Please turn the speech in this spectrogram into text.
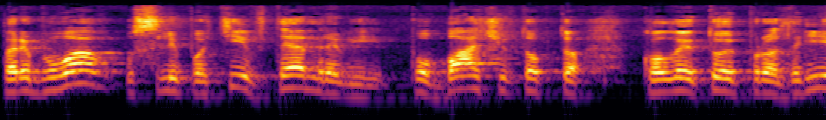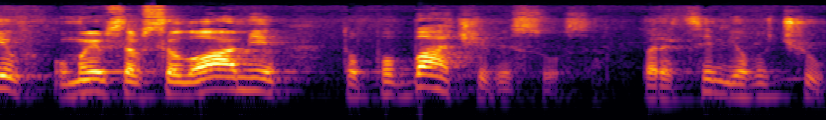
Перебував у сліпоті, в темряві, побачив, тобто, коли той прозрів, умився в Силуамі, то побачив Ісуса. Перед цим його чув,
